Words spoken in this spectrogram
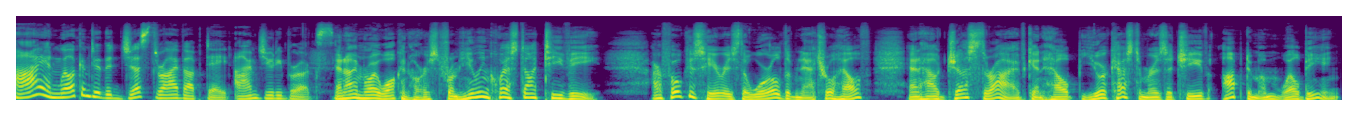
Hi, and welcome to the Just Thrive Update. I'm Judy Brooks. And I'm Roy Walkenhorst from HealingQuest.tv. Our focus here is the world of natural health and how Just Thrive can help your customers achieve optimum well being.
